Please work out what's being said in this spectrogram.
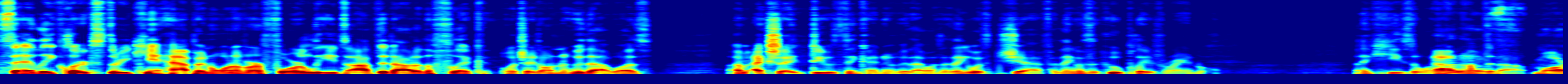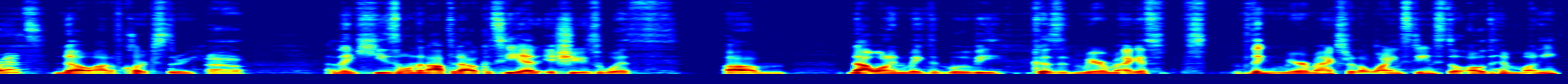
Sadly, Clerks three can't happen. One of our four leads opted out of the flick, which I don't know who that was. Um, actually, I do think I know who that was. I think it was Jeff. I think it was who plays Randall. I think he's the one Out that of opted out. Mallrats? No, out of Clerks three. Oh. I think he's the one that opted out because he had issues with um, not wanting to make the movie because Mir. I guess I think Miramax or the Weinstein still owed him money.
